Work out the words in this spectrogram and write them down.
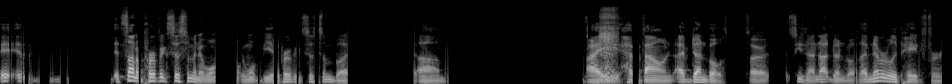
it, it, it's not a perfect system, and it won't it won't be a perfect system, but um, I have found I've done both. Or excuse me, I've not done both. I've never really paid for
